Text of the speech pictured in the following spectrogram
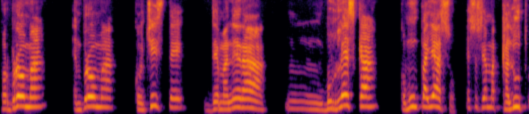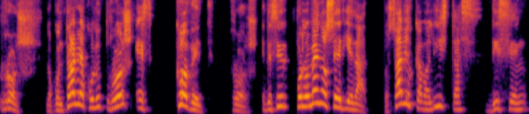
por broma, en broma, con chiste, de manera mm, burlesca, como un payaso. Eso se llama Kalut Rosh. Lo contrario a Kalut Rosh es Kovet Rosh, es decir, por lo menos seriedad. Los sabios cabalistas dicen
